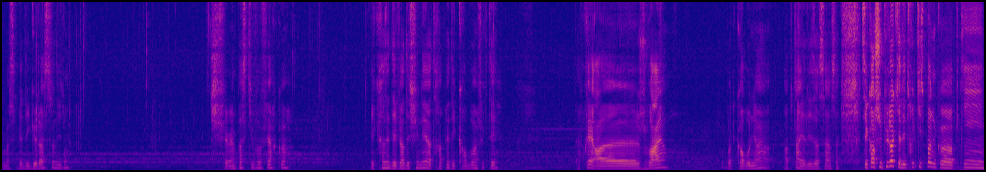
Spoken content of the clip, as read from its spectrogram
Bah c'est bien dégueulasse, ça, dis donc. Je sais même pas ce qu'il faut faire, quoi. Écraser des vers déchaînés, attraper des corbeaux infectés. Frère, euh, je vois rien. Ni rien. Ah putain, il y a des assassins. C'est quand je suis plus là qu'il y a des trucs qui spawnent quoi. Putain.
